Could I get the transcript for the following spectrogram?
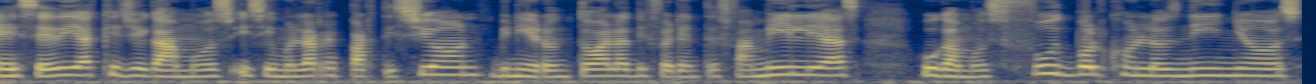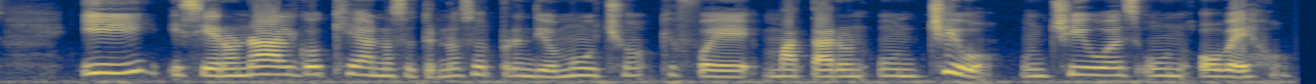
ese día que llegamos hicimos la repartición, vinieron todas las diferentes familias, jugamos fútbol con los niños y hicieron algo que a nosotros nos sorprendió mucho, que fue mataron un chivo. Un chivo es un ovejo.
